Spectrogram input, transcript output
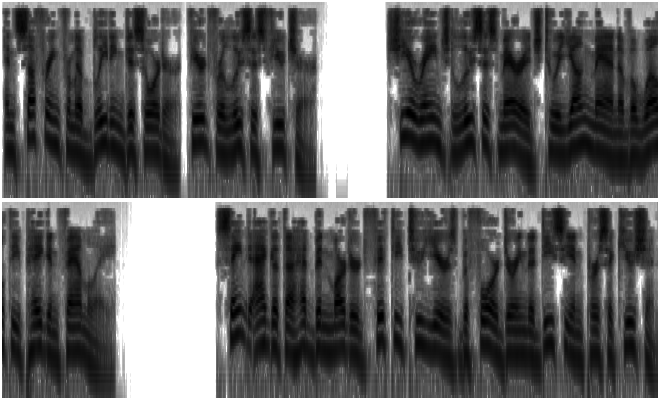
and suffering from a bleeding disorder, feared for Lucy's future. She arranged Lucy's marriage to a young man of a wealthy pagan family. Saint Agatha had been martyred 52 years before during the Decian persecution.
